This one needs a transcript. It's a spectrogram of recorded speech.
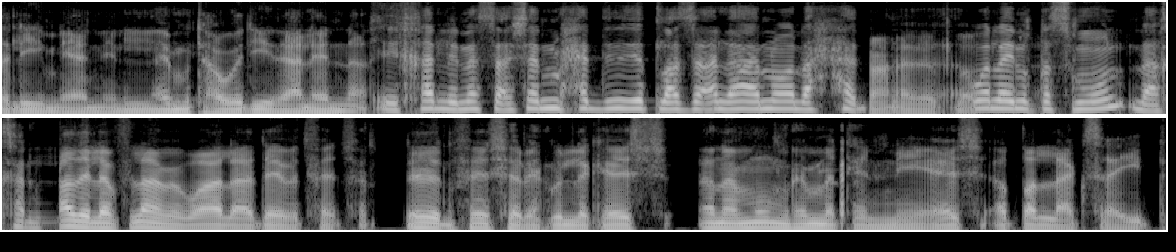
السليم يعني اللي متعودين عليه الناس. يخلي الناس عشان ما حد يطلع زعلان ولا حد ولا ينقسمون لا خل هذه الأفلام يبغى لها ديفيد فينشر ديفيد فينشر يقول لك إيش؟ أنا مو مهمتي إني إيش؟ أطلعك سعيد.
